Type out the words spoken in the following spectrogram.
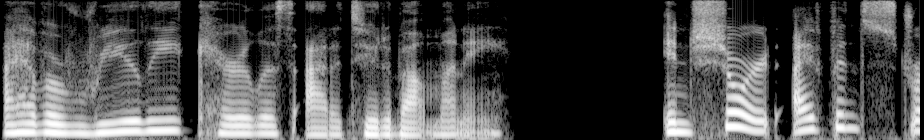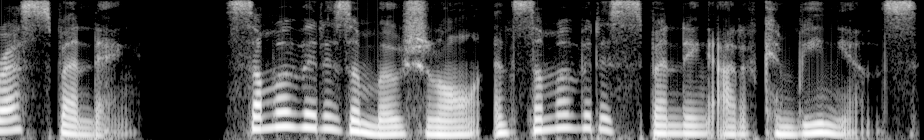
I have a really careless attitude about money. In short, I've been stress spending. Some of it is emotional and some of it is spending out of convenience.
